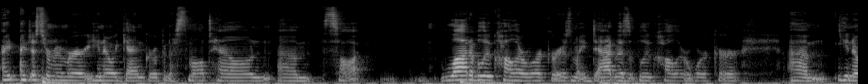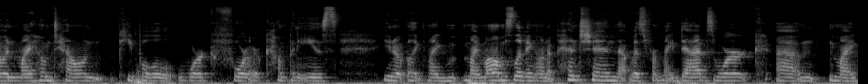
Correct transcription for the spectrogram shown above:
I, I just remember you know again grew up in a small town um, saw a lot of blue collar workers. My dad was a blue collar worker. Um, you know in my hometown people work for companies. You know like my my mom's living on a pension. That was from my dad's work. Um, my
